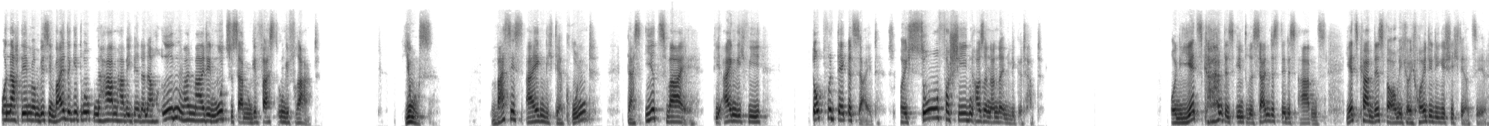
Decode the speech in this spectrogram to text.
Und nachdem wir ein bisschen weiter getrunken haben, habe ich mir dann auch irgendwann mal den Mut zusammengefasst und gefragt, Jungs, was ist eigentlich der Grund, dass ihr zwei, die eigentlich wie Topf und Deckel seid, euch so verschieden auseinanderentwickelt habt? Und jetzt kam das Interessanteste des Abends. Jetzt kam das, warum ich euch heute die Geschichte erzähle.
